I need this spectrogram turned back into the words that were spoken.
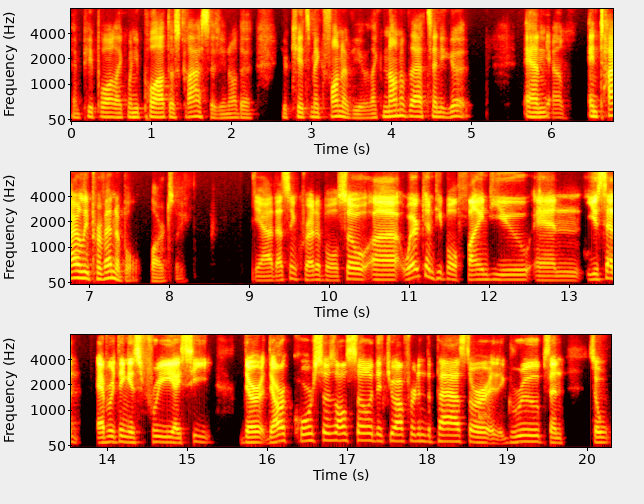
and people are like when you pull out those glasses you know the your kids make fun of you like none of that's any good and yeah. entirely preventable largely yeah that's incredible so uh where can people find you and you said everything is free i see there there are courses also that you offered in the past or uh, groups and so,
